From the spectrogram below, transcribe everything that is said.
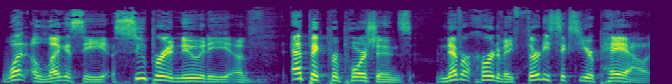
What a legacy, a superannuity of epic proportions never heard of a 36 year payout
